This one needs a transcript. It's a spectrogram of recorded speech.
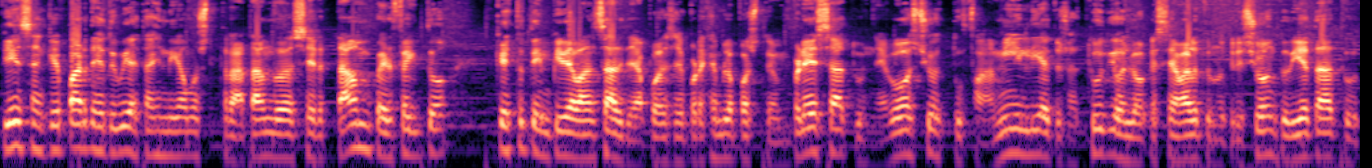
Piensa en qué partes de tu vida estás, digamos, tratando de ser tan perfecto que esto te impide avanzar ya. Puede ser, por ejemplo, pues tu empresa, tus negocios, tu familia, tus estudios, lo que sea, ¿vale? Tu nutrición, tu dieta, tu,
